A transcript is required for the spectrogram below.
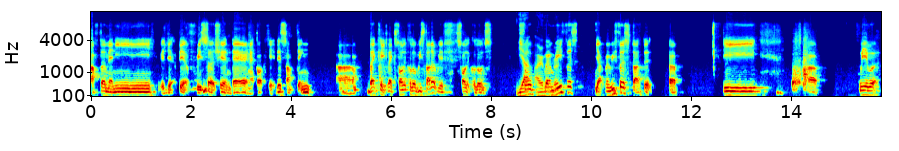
after many we did a bit of research here and there, and I thought, okay, this is something um, like like solid cologne. We started with solid colognes. yeah, so I remember. when we first yeah when we first started, uh, the uh, we were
